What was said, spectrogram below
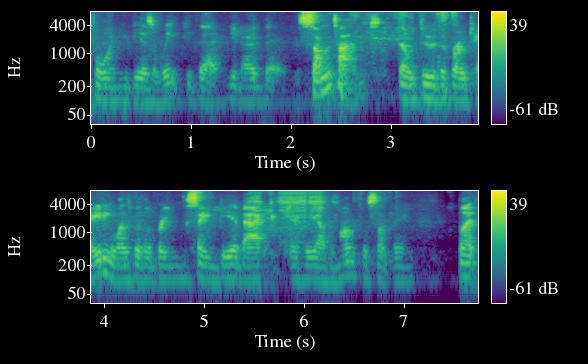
four new beers a week. That you know, that sometimes they'll do the rotating ones where they'll bring the same beer back every other month or something, but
